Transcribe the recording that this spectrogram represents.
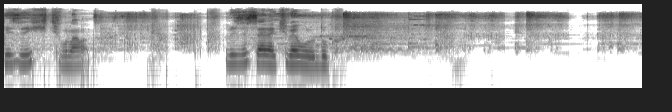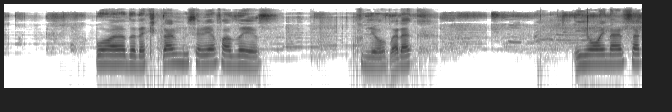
bizi hiç bulamadı. Biz ise rakibe vurduk. Bu arada rakipten bir seviye fazlayız. Kule olarak. İyi oynarsak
